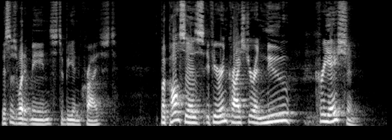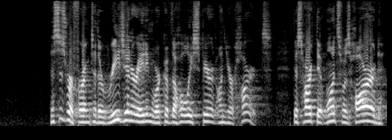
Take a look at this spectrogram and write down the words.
This is what it means to be in Christ. But Paul says if you're in Christ, you're a new creation. This is referring to the regenerating work of the Holy Spirit on your heart. This heart that once was hard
